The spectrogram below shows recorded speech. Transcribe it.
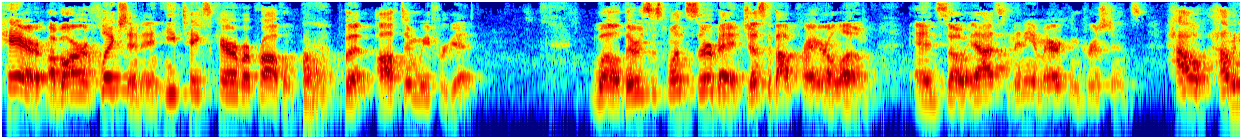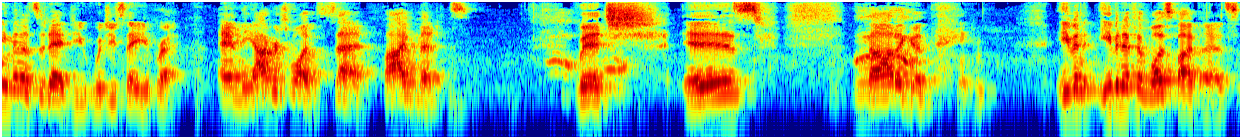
care of our affliction and he takes care of our problem. But often we forget. Well, there was this one survey just about prayer alone. And so it asked many American Christians, how, how many minutes a day do you, would you say you pray? And the average one said five minutes, which is not a good thing. Even, even if it was five minutes,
